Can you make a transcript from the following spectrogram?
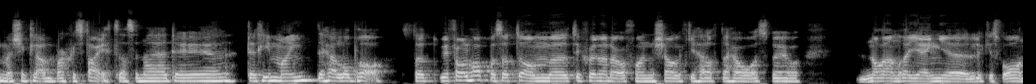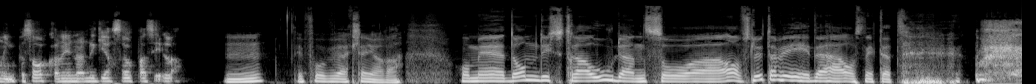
Mönchengladbach i Schweiz, alltså nej, det, det rimmar inte heller bra. Så att vi får väl hoppas att de, eh, till skillnad då från Schalke, Hertha, HSV och några andra gäng eh, lyckas få ordning på sakerna innan det går så pass illa. Mm, det får vi verkligen göra. Och med de dystra orden så eh, avslutar vi det här avsnittet.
